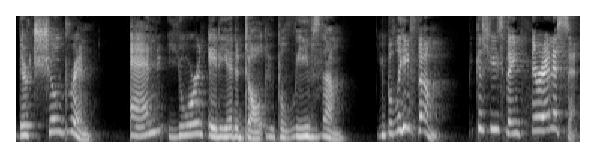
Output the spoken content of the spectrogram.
They're children, and you're an idiot adult who believes them. You believe them because you think they're innocent.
